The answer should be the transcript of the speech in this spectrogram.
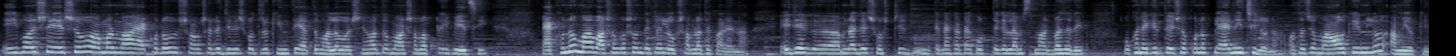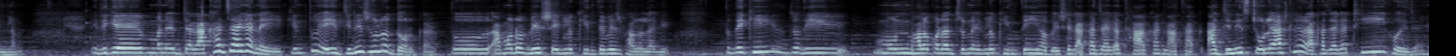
এই বয়সে এসেও আমার মা এখনও সংসারের জিনিসপত্র কিনতে এত ভালোবাসে। হয়তো মার স্বভাবটাই পেয়েছি। এখনও মা বাসন কোসন দেখলে লোক সামলাতে পারে না। এই যে আমরা যে ষষ্ঠীর কেনাকাটা করতে গেলাম স্মার্ট বাজারে, ওখানে কিন্তু এসব কোনো প্ল্যানই ছিল না। অথচ মাও কিনলো, আমিও কিনলাম। এদিকে মানে রাখার জায়গা নেই, কিন্তু এই জিনিসগুলোর দরকার। তো আমারও বেশ, এগুলো কিনতে বেশ ভালো লাগে। তো দেখি যদি মন ভালো করার জন্য এগুলো কিনতেই হবে। সে রাখার জায়গা থাক আর না থাক। আর জিনিস চলে আসলে রাখার জায়গা ঠিক হয়ে যায়।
